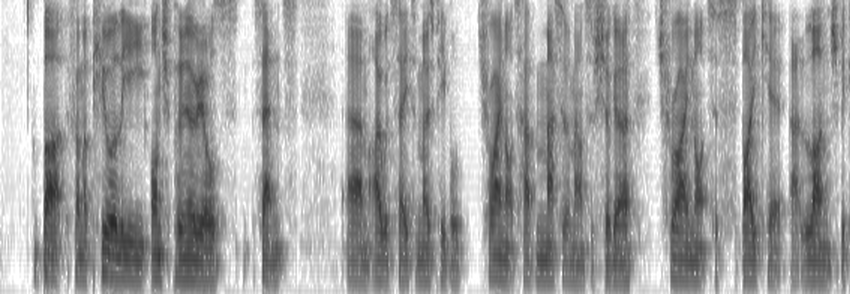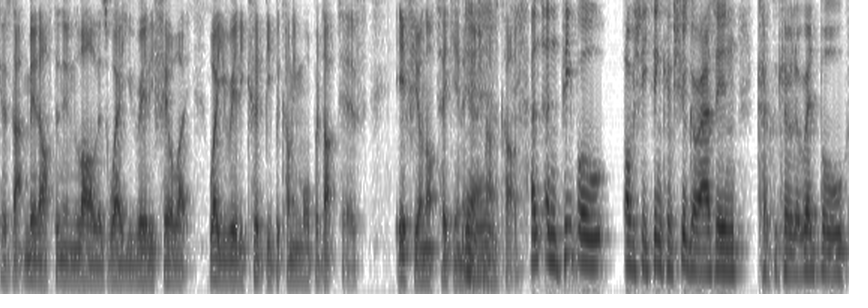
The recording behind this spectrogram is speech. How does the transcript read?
but from a purely entrepreneurial sense, um, I would say to most people, try not to have massive amounts of sugar. Try not to spike it at lunch because that mid-afternoon lull is where you really feel like where you really could be becoming more productive if you're not taking in a Yeah, huge yeah. amount of carbs. And and people obviously think of sugar as in Coca-Cola, Red Bull,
